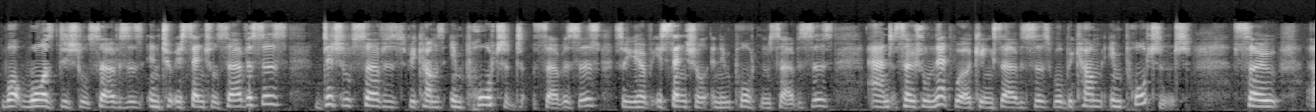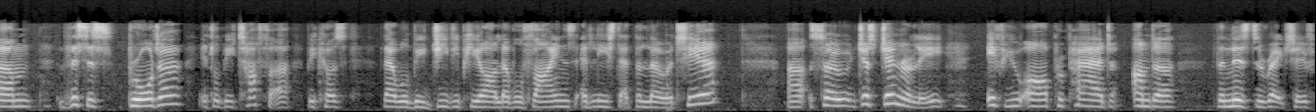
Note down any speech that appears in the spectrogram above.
what was digital services into essential services. Digital services becomes important services, so you have essential and important services, and social networking services will become important. So um, this is broader, it'll be tougher because there will be GDPR level fines, at least at the lower tier. Uh, so just generally, if you are prepared under the NIS directive,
